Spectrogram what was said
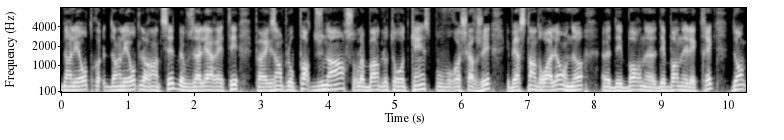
dans les autres dans les Hautes-Laurentides, ben vous allez arrêter, par exemple, aux Portes du Nord, sur le bord de l'autoroute 15 pour vous recharger. Et eh bien à cet endroit-là, on a des bornes des bornes électriques. Donc,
